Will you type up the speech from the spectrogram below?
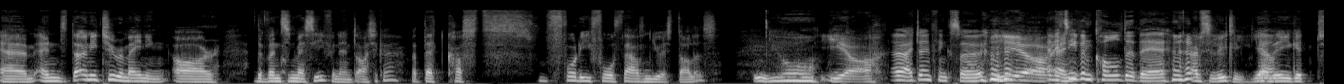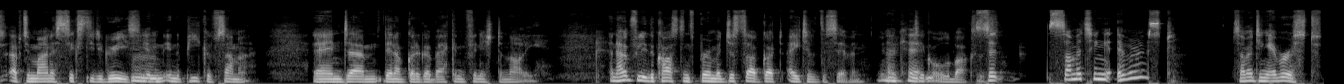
um, and the only two remaining are the Vinson Massif in Antarctica, but that costs forty-four thousand US dollars. Yeah. Yeah. Oh, I don't think so. Yeah. and it's and- even colder there. Absolutely. Yeah, Yeah. there you get up to minus 60 degrees in, in the peak of summer. And um, then I've got to go back and finish Denali. And hopefully the Carstensz Pyramid, just so I've got eight of the seven. You know, Okay. tick all the boxes. Is it summiting Everest? Summiting Everest,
